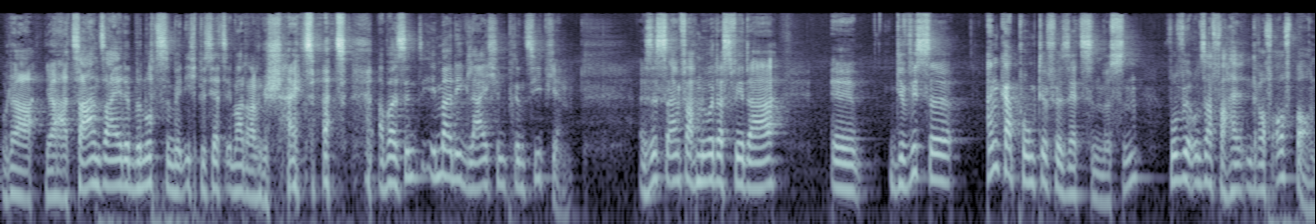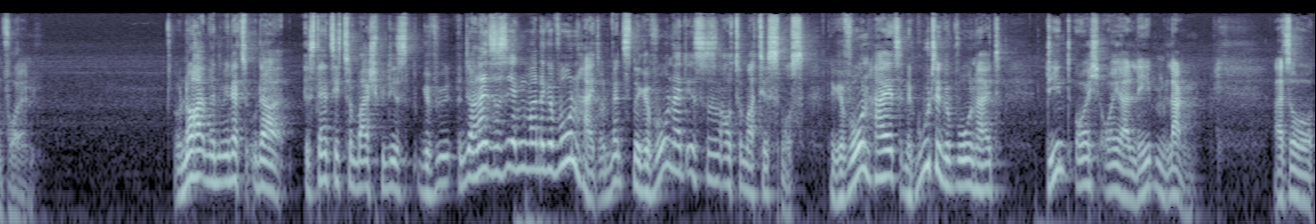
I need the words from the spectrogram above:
oder ja, Zahnseide benutzen, bin ich bis jetzt immer dran gescheitert. Aber es sind immer die gleichen Prinzipien. Es ist einfach nur, dass wir da äh, gewisse Ankerpunkte für setzen müssen, wo wir unser Verhalten drauf aufbauen wollen. Und noch wenn wir jetzt, oder es nennt sich zum Beispiel dieses Gewöhn, dann ist es irgendwann eine Gewohnheit. Und wenn es eine Gewohnheit ist, ist es ein Automatismus. Eine Gewohnheit, eine gute Gewohnheit dient euch euer Leben lang. Also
